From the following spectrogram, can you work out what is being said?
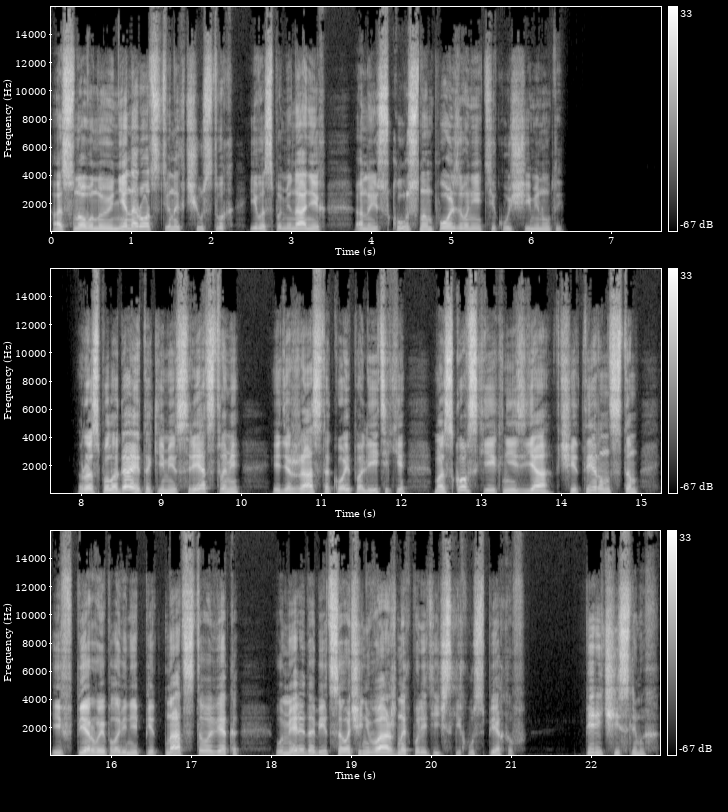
основанную не на родственных чувствах и воспоминаниях, а на искусном пользовании текущей минуты. Располагая такими средствами и держась такой политики, московские князья в XIV и в первой половине XV века умели добиться очень важных политических успехов, перечислимых.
